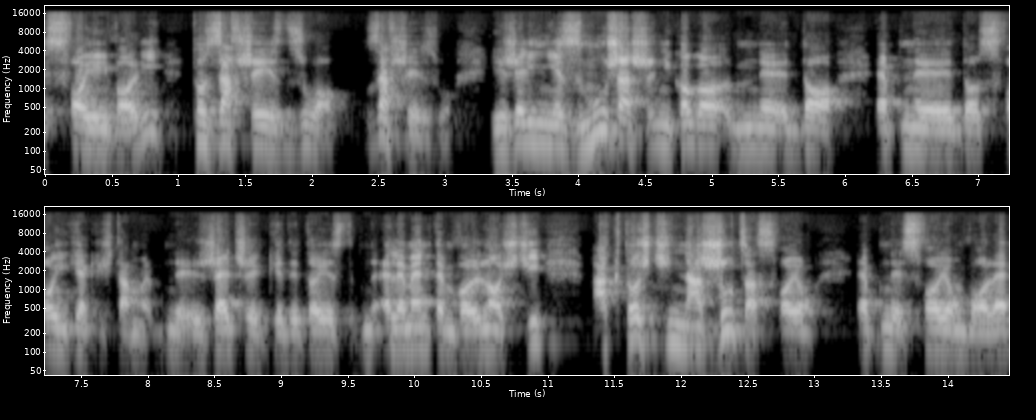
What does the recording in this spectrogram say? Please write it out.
swojej woli, to zawsze jest zło. Zawsze jest zło. Jeżeli nie zmuszasz nikogo do, do swoich jakichś tam rzeczy, kiedy to jest elementem wolności, a ktoś ci narzuca swoją, swoją wolę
